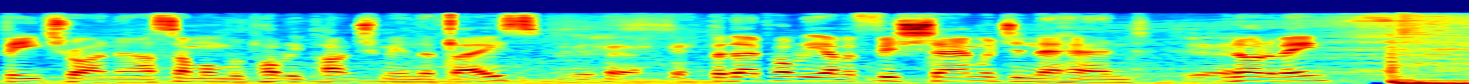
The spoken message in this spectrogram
beach right now, someone would probably punch me in the face. Yeah. But they'd probably have a fish sandwich in their hand. Yeah. You know what I mean?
